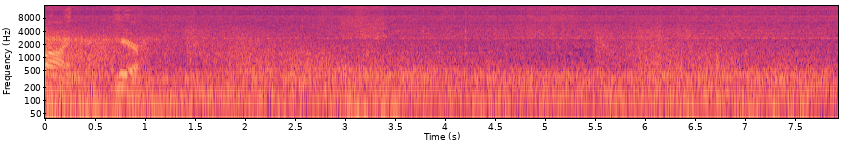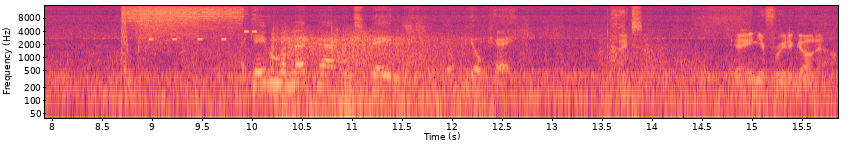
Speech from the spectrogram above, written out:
fine. Here. I gave him a med pack and sedated him. He'll be okay. Thanks, son. Kane, you're free to go now.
